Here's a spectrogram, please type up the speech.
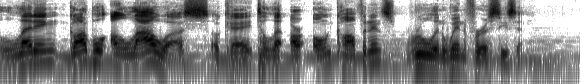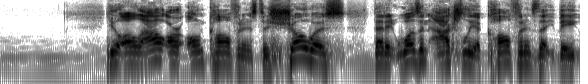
letting God will allow us, okay, to let our own confidence rule and win for a season. He'll allow our own confidence to show us that it wasn't actually a confidence that they,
